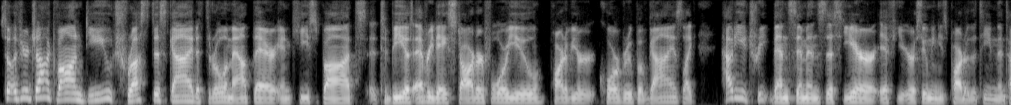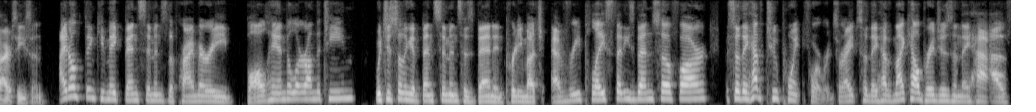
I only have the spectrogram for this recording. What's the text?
So, if you're Jacque Vaughn, do you trust this guy to throw him out there in key spots uh, to be an everyday starter for you, part of your core group of guys? Like, how do you treat Ben Simmons this year if you're assuming he's part of the team the entire season? I don't think you make Ben Simmons the primary ball handler on the team which is something that Ben Simmons has been in pretty much every place that he's been so far. So they have two point forwards, right? So they have Mikal Bridges and they have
